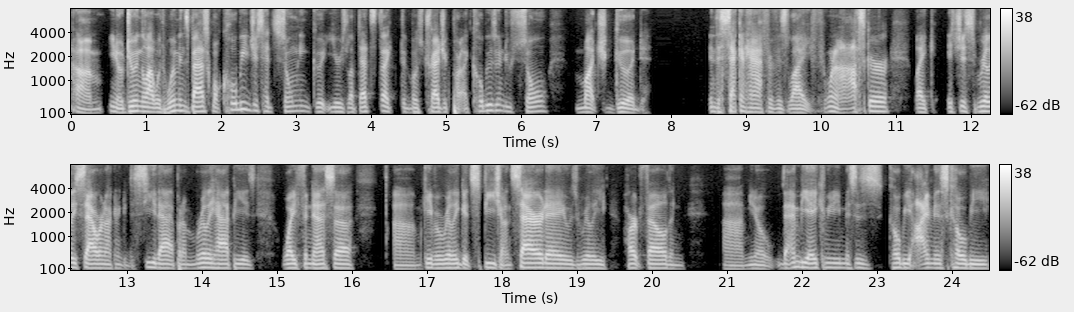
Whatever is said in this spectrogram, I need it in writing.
Um, you know, doing a lot with women's basketball. Kobe just had so many good years left. That's like the most tragic part. Like Kobe was going to do so much good in the second half of his life. He won an Oscar. Like it's just really sad we're not going to get to see that. But I'm really happy his wife Vanessa um, gave a really good speech on Saturday. It was really heartfelt, and um, you know the NBA community misses Kobe. I miss Kobe.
